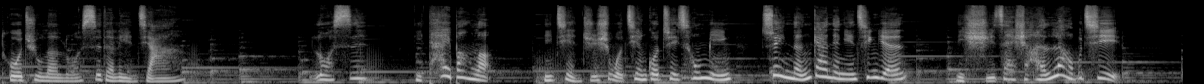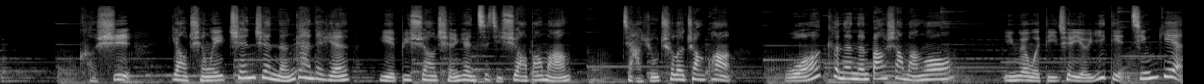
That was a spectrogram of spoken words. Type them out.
托住了罗斯的脸颊。罗斯，你太棒了！你简直是我见过最聪明、最能干的年轻人。你实在是很了不起。可是，要成为真正能干的人，也必须要承认自己需要帮忙。假如出了状况，我可能能帮上忙哦，因为我的确有一点经验。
